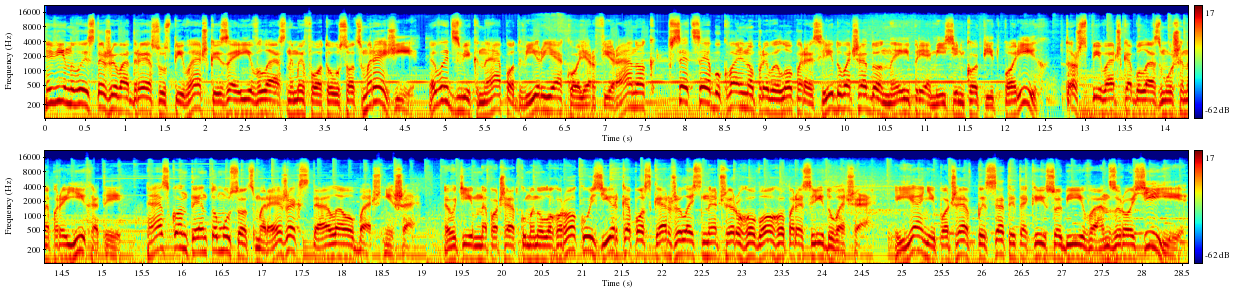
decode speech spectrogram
Він вистежив адресу співачки за її власними фото у соцмережі. Вид з вікна, подвір'я, колір фіранок все це буквально привело переслідувача до неї прямісінько під поріг. Тож співачка була змушена переїхати, а з контентом у соцмережах стала обачніша. Втім, на початку минулого року зірка поскаржилась на чергового переслідувача. Яні почав писати такий собі Іван з Росії.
